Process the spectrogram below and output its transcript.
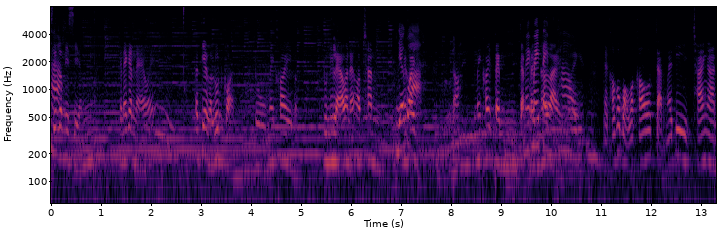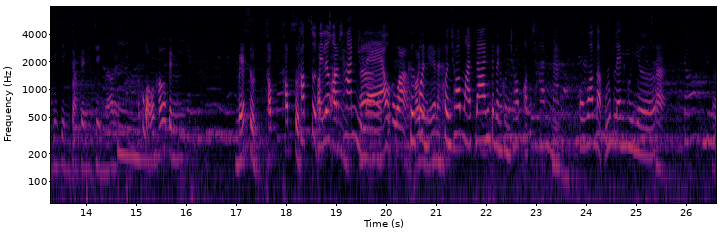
ค่ะ ซึ่งก็มีเสียงกันได้กันแหนวเอ้ยถ้าเทียบกับรุ่นก่อน ดูไม่ค่อยแบบรุ่นที่แล้วอะนะออปชั่นเยอะกว่าไม่ค่เหรอ ไม่ค่อยเต็มจัดไม่เต็มไม่เต็มเท่าไหร่เท่าอะไรเงี้ยแต่เขาก็บอกว่าเขาจัดไว้ที่ใช้งานจริง ๆจำเป็นจริง ๆ แล้วเลยอืมเขาก็บอกว่าเขาเป็นเบสสุดท็อปท็อปสุดท็อปสุดในเรื่องออปชันอยู่แล้ว เขาก็ว่าคือเขาคอนย่างนี้นะคนชอบ Mazda นี่จะเป็นคนชอบออปชันนะ เพราะว่าแบบลูกเล่นเขาเยอะ อ่าใช่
